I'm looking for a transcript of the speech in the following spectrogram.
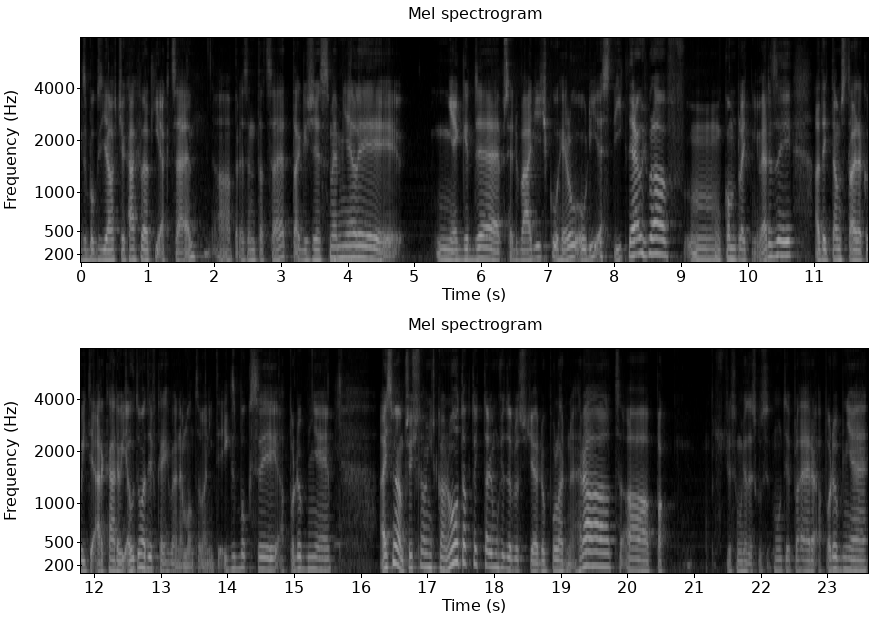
Xbox dělal v Čechách velký akce a prezentace, takže jsme měli někde předvádičku Halo ODST, která už byla v mm, kompletní verzi a teď tam stály takový ty arkádový automaty, v kterých byly namontovaný ty Xboxy a podobně. A když jsme tam přišli, oni říkali, no tak teď tady můžete prostě dopoledne hrát a pak prostě si můžete zkusit multiplayer a podobně.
